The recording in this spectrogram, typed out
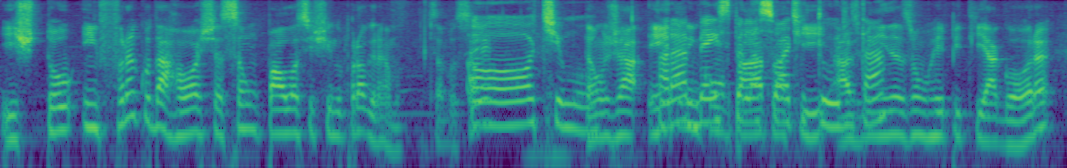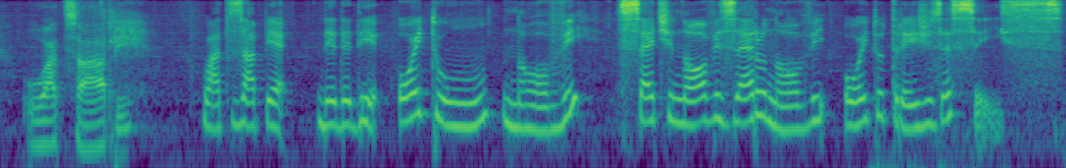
Estou em Franco da Rocha, São Paulo, assistindo o programa. Isso é você? Ótimo. Então já entra Parabéns em contato pela sua aqui. atitude, As tá? meninas vão repetir agora o WhatsApp. O WhatsApp é DDD 819 7909-8316.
